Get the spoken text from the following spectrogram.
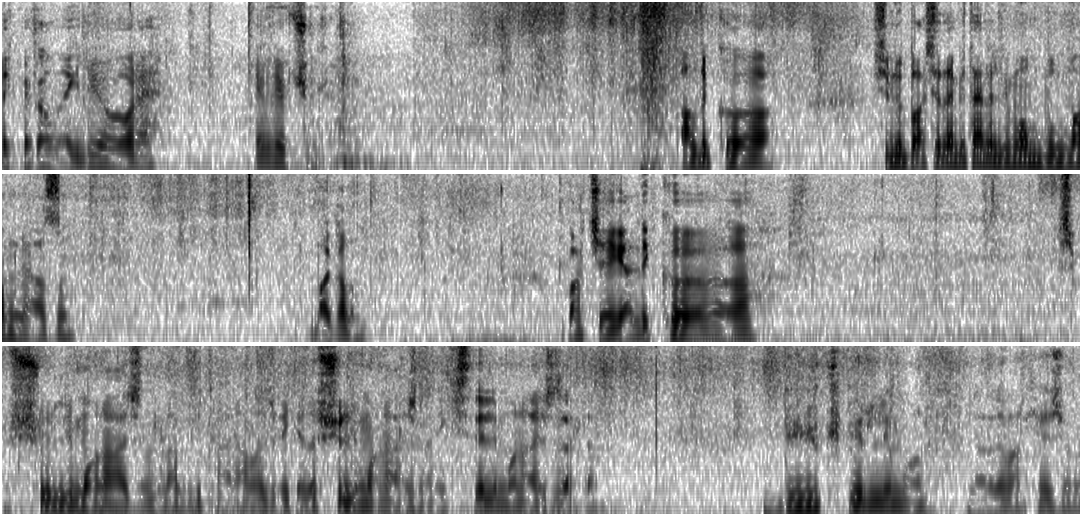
Ekmek almaya gidiyor e. Evde yok çünkü. Aldık o. Şimdi bahçeden bir tane limon bulmam lazım. Bakalım. Bahçeye geldik. Şimdi şu limon ağacından bir tane alacak ya da şu limon ağacından. İkisi de limon ağacı zaten. Büyük bir limon. Nerede var ki acaba?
